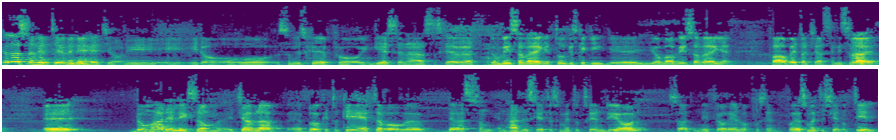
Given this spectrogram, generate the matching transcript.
Jag läste en rätt trevlig nyhet, Jan, i, i, idag. Och, och som vi skrev på ingressen här så skrev jag att de visar vägen, turkiska gigjobbare eh, visar vägen för arbetarklassen i Sverige. Eh, de hade liksom ett jävla eh, bråk i Turkiet. Det var eh, deras, som, en handelsjätte som heter Trendyol. Så att ni får 11 procent. För er som inte känner till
